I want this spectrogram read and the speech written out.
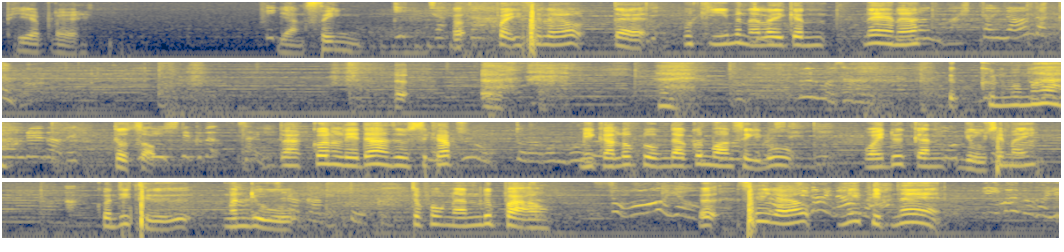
เพียบเลย อย่างซิ่งไปซะแล้ว แต่เมื่อกี้มันอะไรกันแน่นะคุณมาม่าตรวจสอบดาก้อนเรดาร์ดูสิครับ มีการรวบรวมดาก้อนบอลสี่ลูกไว้ด้วยกันอยู่ใช่ไหม คนที่ถือมันอยู่จะพวกนั้นหรือเปล่า เออใช่แล้วไม่ผิดแน่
